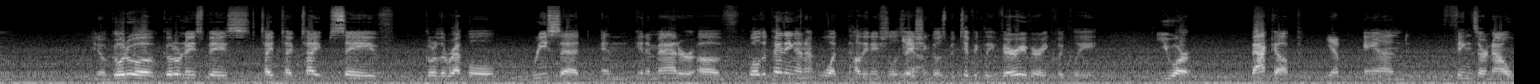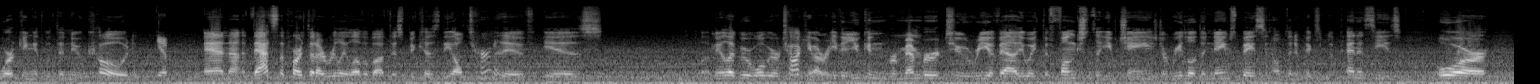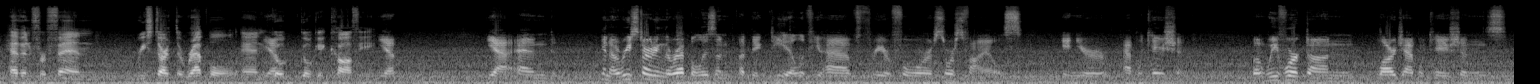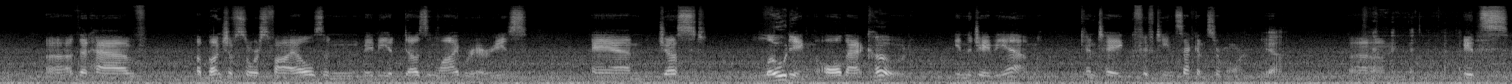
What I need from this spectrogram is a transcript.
you know go to a go to a namespace, type type type, save, go to the REPL, reset, and in a matter of well, depending on how- what how the initialization Yeah. goes, but typically very very quickly, you are back up Yep, and things are now working with the new code. yep, And uh, that's the part that I really love about this because the alternative is, I mean, like we were, what we were talking about. right? Either you can remember to reevaluate the functions that you've changed, or reload the namespace and hope that it picks up dependencies, or heaven forfend, restart the REPL and Yep. go go get coffee. yep. Yeah, and you know, restarting the REPL isn't a big deal if you have three or four source files in your application. But we've worked on large applications uh, that have a bunch of source files and maybe a dozen libraries, and just loading all that code in the JVM can take 15 seconds or more. Yeah. Um, it's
